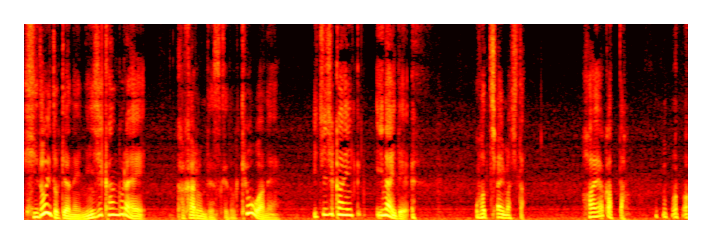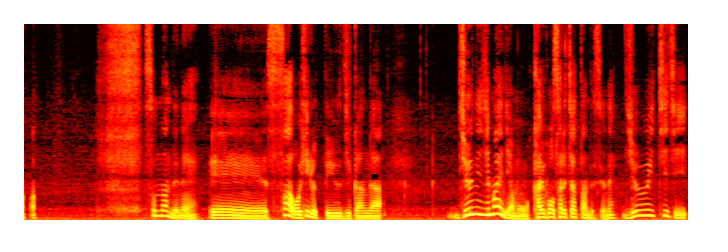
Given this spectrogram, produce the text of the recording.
ひどい時はね2時間ぐらいかかるんですけど今日はね1時間以内で 終わっちゃいました。早かった。そんなんでね、えー、さあお昼っていう時間が12時前にはもう解放されちゃったんですよね。11時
